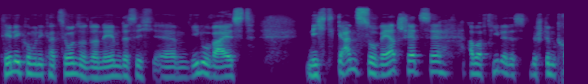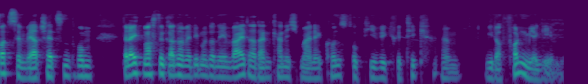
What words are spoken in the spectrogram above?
Telekommunikationsunternehmen, das ich, ähm, wie du weißt, nicht ganz so wertschätze, aber viele das bestimmt trotzdem wertschätzen. Drum, vielleicht machst du gerade mal mit dem Unternehmen weiter, dann kann ich meine konstruktive Kritik ähm, wieder von mir geben.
